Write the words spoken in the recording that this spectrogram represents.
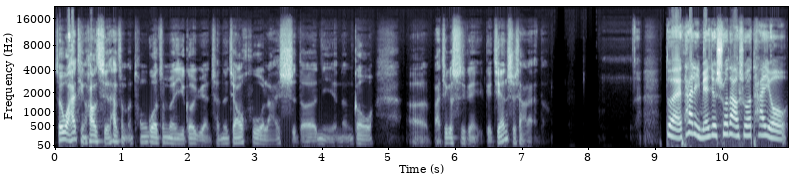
所以我还挺好奇他怎么通过这么一个远程的交互来使得你能够，呃，把这个事给给坚持下来的。对，它里面就说到说它有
